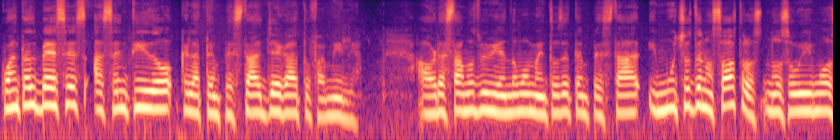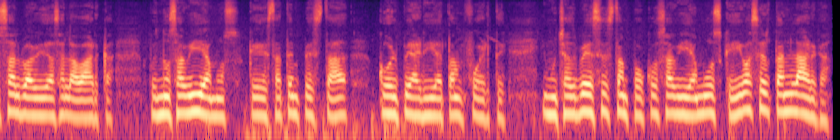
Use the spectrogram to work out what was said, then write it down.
¿Cuántas veces has sentido que la tempestad llega a tu familia? Ahora estamos viviendo momentos de tempestad y muchos de nosotros no subimos salvavidas a la barca, pues no sabíamos que esta tempestad golpearía tan fuerte y muchas veces tampoco sabíamos que iba a ser tan larga.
